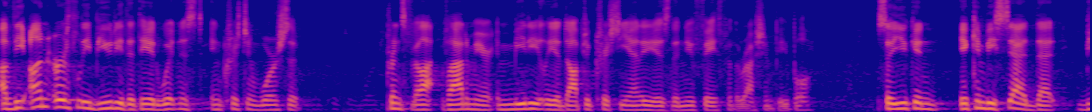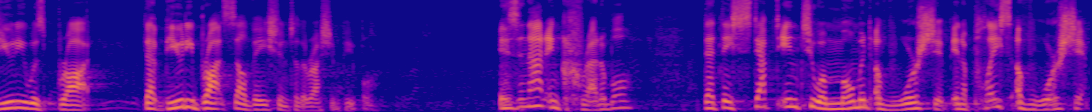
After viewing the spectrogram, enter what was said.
of the unearthly beauty that they had witnessed in Christian worship, Prince Vladimir immediately adopted Christianity as the new faith for the Russian people. So you can, it can be said that beauty was brought, that beauty brought salvation to the Russian people. Isn't that incredible? That they stepped into a moment of worship, in a place of worship.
